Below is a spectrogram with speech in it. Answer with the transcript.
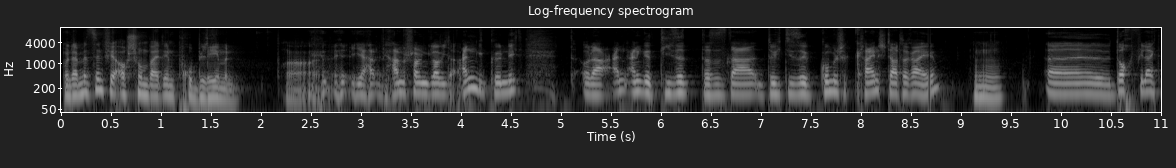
und damit sind wir auch schon bei den Problemen. Ja, wir haben schon, glaube ich, angekündigt oder an, angeteasert, dass es da durch diese komische Kleinstaaterei mhm. äh, doch vielleicht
